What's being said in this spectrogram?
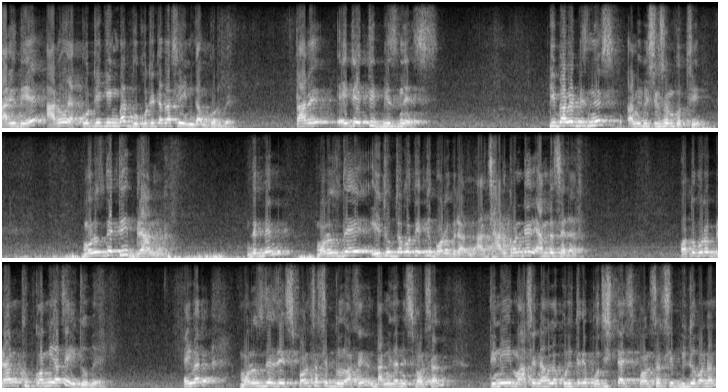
গাড়ি দিয়ে আরও এক কোটি কিংবা দু কোটি টাকা সে ইনকাম করবে। তার এইটি একটি বিজনেস কীভাবে বিজনেস আমি বিশ্লেষণ করছি। মনোজ দে একটি ব্র্যান্ড দেখবেন মনোজ দে, ইউটিউব জগতে একটি বড় ব্র্যান্ড আর ঝাড়খণ্ডের অ্যাম্বাসেডার অত বড় ব্র্যান্ড খুব কমই আছে ইউটিউবে। এইবার মনোজদের যে স্পন্সরশিপগুলো আছে, দামি দামি স্পন্সর তিনি মাসে না হলেও কুড়ি থেকে পঁচিশটা স্পন্সরশিপ ভিডিও বানান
